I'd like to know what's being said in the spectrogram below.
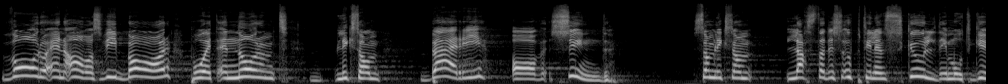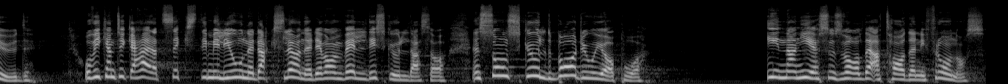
Var och en av oss, vi bar på ett enormt liksom, berg av synd. Som liksom lastades upp till en skuld emot Gud. Och vi kan tycka här att 60 miljoner dagslöner, det var en väldig skuld alltså. En sån skuld bar du och jag på innan Jesus valde att ta den ifrån oss.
